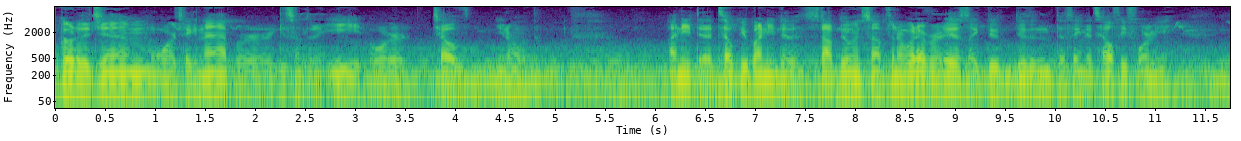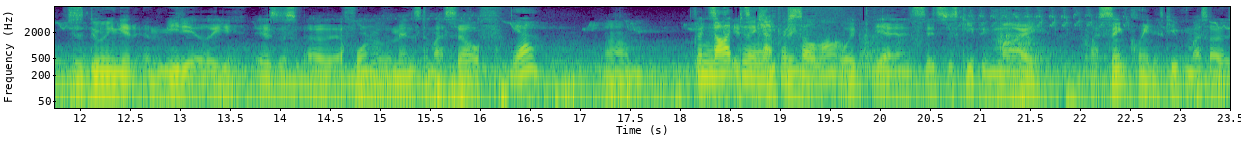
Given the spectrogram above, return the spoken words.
go to the gym or take a nap or get something to eat or tell you know the, I need to tell people I need to stop doing something or whatever it is like do do the, the thing that's healthy for me just doing it immediately is a, a form of amends to myself Yeah. um, For it's- not it's doing that for so long. well, yeah and it's it's just keeping my my sink clean it's keeping my side of the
